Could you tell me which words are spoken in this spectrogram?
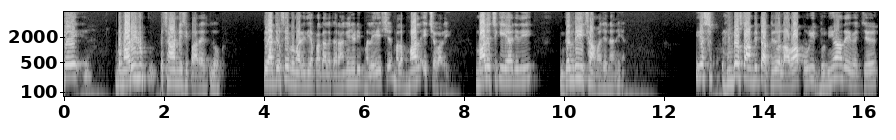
ਕਿ ਬਿਮਾਰੀ ਨੂੰ ਪਛਾਣ ਨਹੀਂ ਸੀ ਪਾ ਰਹੇ ਲੋਕ। ਤੇ ਅੱਜ ਉਸੇ ਬਿਮਾਰੀ ਦੀ ਆਪਾਂ ਗੱਲ ਕਰਾਂਗੇ ਜਿਹੜੀ ਮਲੇਸ਼, ਮਤਲਬ ਮਲ ਇੱਛ ਵਾਲੀ। ਮਲ ਇੱਛ ਕੀ ਹੈ? ਜਿਹਦੀ ਗੰਦੀ ਇੱਛਾਵਾਂ ਜਿਨ੍ਹਾਂ ਦੀਆਂ। ਇਸ ਹਿੰਦੁਸਤਾਨ ਦੀ ਧਰਤੀ ਤੋਂ ਇਲਾਵਾ ਪੂਰੀ ਦੁਨੀਆ ਦੇ ਵਿੱਚ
